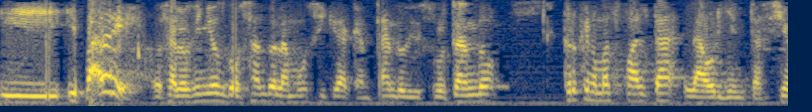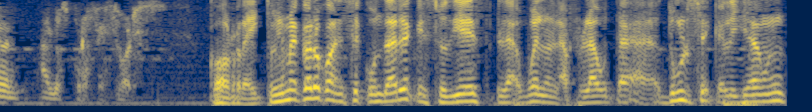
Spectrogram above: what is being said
y, y padre, o sea, los niños gozando la música, cantando, disfrutando. Creo que nomás falta la orientación a los profesores. Correcto. Yo me acuerdo cuando en secundaria que estudié, la, bueno, la flauta dulce que le llaman,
